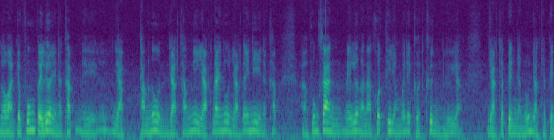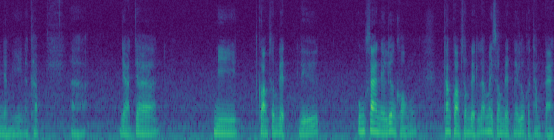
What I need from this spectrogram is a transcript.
เราอาจจะฟุ้งไปเรื่อยนะครับนี่อยากทำนู่น อยากทำนี่อยากได้นู่นอยากได้นี่นะครับฟุ้งซ่านในเรื่องอนาคตที่ยังไม่ได้เกิดขึ้น หรืออยากอยากจะเป็นอย่างนู้นอยากจะเป็นอย่างนี้นะครับออยากจะมีความสำเร็จหรือ ฟุ้งซ่านในเรื่องของทั้งความสำเร็จและไม่สำเร็จในโลกธรรมแปด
